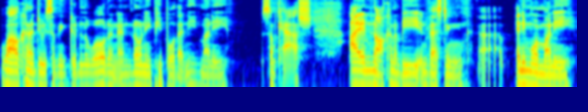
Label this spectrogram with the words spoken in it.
while kind of doing something good in the world and, and loaning people that need money some cash, I am not going to be investing uh, any more money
